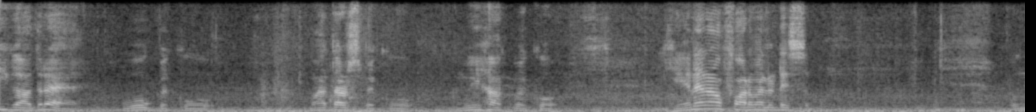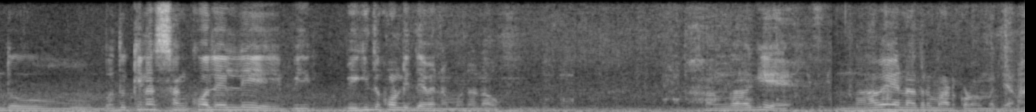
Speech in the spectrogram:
ಈಗಾದರೆ ಹೋಗ್ಬೇಕು, ಮಾತಾಡಿಸ್ಬೇಕು ಮುಯಿ ಹಾಕಬೇಕು. ಏನೇನೋ ಫಾರ್ಮ್ಯಾಲಿಟೀಸ್ ಒಂದು ಬದುಕಿನ ಸಂಕೋಲೆಯಲ್ಲಿ ಬಿಗಿದುಕೊಂಡಿದ್ದೇವೆ ನಮ್ಮನ್ನು ನಾವು. ಹಾಗಾಗಿ ನಾವೇ ಏನಾದರೂ ಮಾಡ್ಕೊಳ್ಳೋ ಮಧ್ಯಾಹ್ನ.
